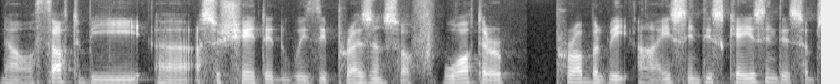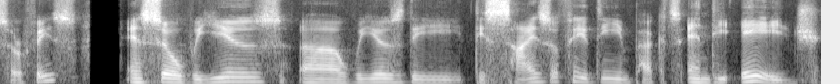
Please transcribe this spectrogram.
now thought to be uh, associated with the presence of water, probably ice in this case, in the subsurface. And so we use uh, we use the the size of the impacts and the age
